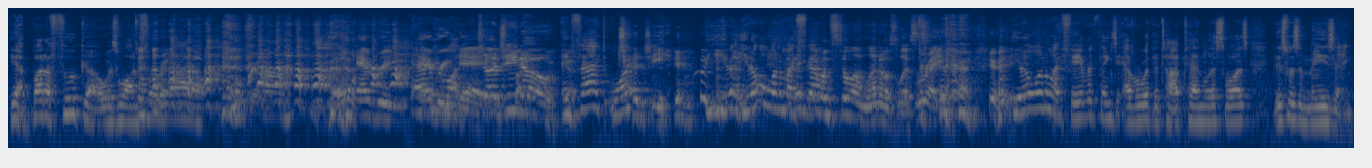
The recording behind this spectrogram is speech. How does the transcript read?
Yeah, Buttafuoco was one for a while. every every Everyone. day. Judge Ito. In fact, one Judge Ito. you know, you know what one of my I think that one's still on Leno's list. right. you know one of my favorite things ever with the top 10 list was this was amazing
